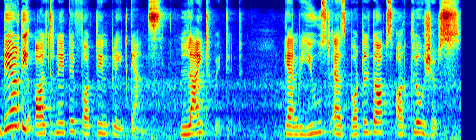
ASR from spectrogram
They are the alternative for tin plate cans, lightweighted, can be used as bottle tops or closures.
